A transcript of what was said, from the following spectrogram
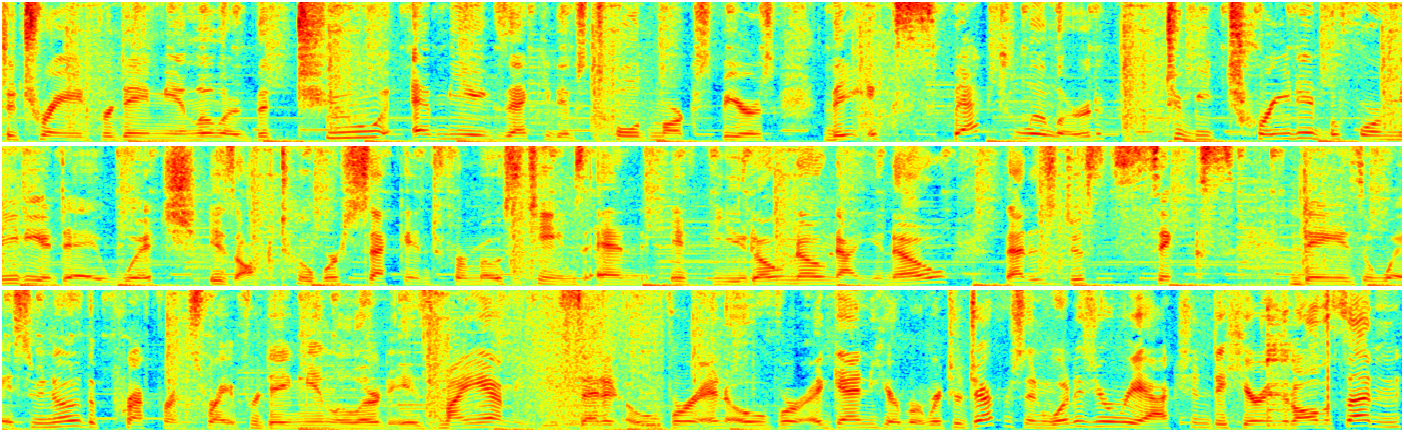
to trade for Damian Lillard. The two NBA executives told Marc Spears they expect Lillard to be traded before Media Day, which is October 2nd for most teams. And if you don't know, now you know, that is just six days away. So we know the preference, right, for Damian Lillard is Miami. He said it over and over again here. But Richard Jefferson, what is your reaction to hearing that all of a sudden,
